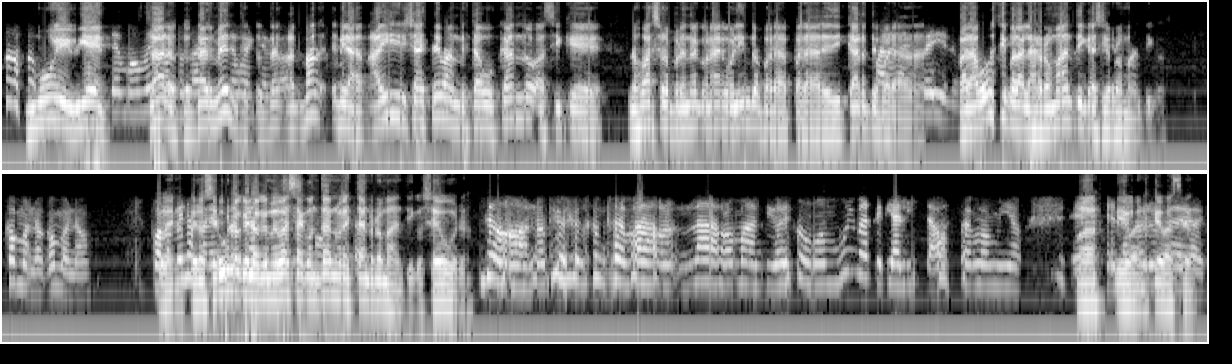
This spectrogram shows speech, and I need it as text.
Muy bien. Este claro, totalmente. mira, ahí ya Esteban me está buscando, así que nos va a sorprender con algo lindo para, para dedicarte para, para, vos y para las románticas y románticos. ¿Cómo no? ¿Cómo no? bueno, pero seguro que lo que me vas a contar no es tan romántico, seguro. No, no te voy a contar nada, romántico, muy materialista va a ser lo mío. Eh, ah, bueno, ¿qué va a ser?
